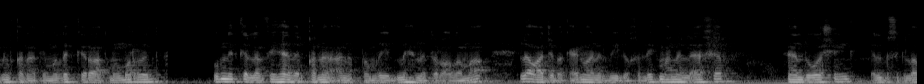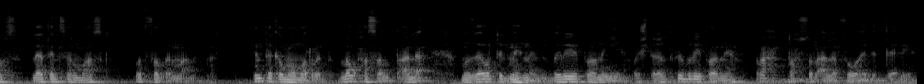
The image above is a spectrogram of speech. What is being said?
من قناة مذكرات ممرض. وبنتكلم في هذه القناة عن التمريض مهنة العظماء. لو عجبك عنوان الفيديو خليك معنا للآخر. hand washing البس gloves لا تنسى ال mask وتفضل معنا. أنت كممرض لو حصلت على مزاولة المهنة البريطانية واشتغلت في بريطانيا راح تحصل على الفوائد التالية.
